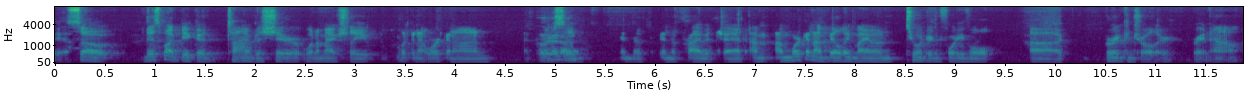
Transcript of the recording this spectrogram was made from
Yeah. So this might be a good time to share what I'm actually looking at working on. I Right posted on. in the in the private chat. I'm I'm working on building my own 240 volt uh, brewing controller right now.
